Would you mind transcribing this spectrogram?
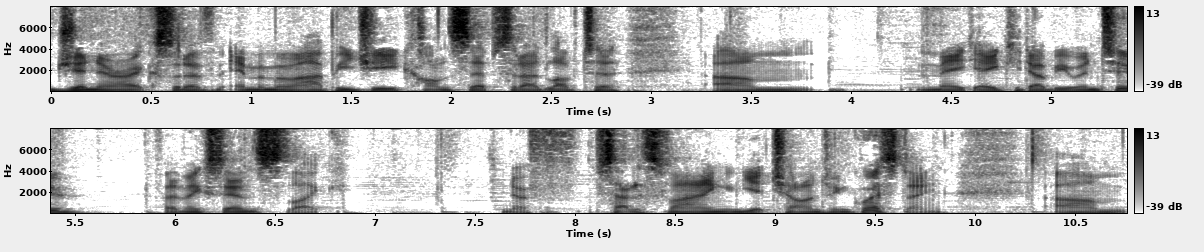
generic sort of MMORPG concepts that I'd love to um, make AQW into, if that makes sense. Like you know, f- satisfying and yet challenging questing, um,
